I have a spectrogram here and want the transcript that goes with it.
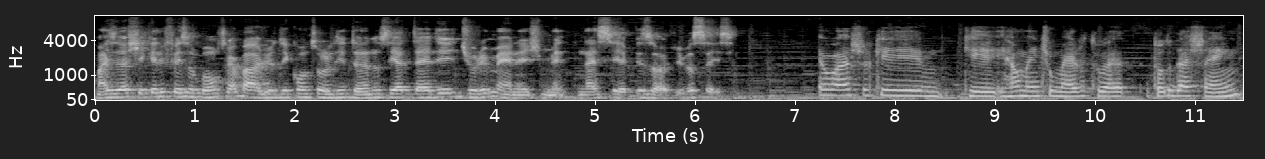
mas eu achei que ele fez um bom trabalho de controle de danos e até de jury management nesse episódio de vocês. Eu acho que, que realmente o mérito é todo da Shane,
